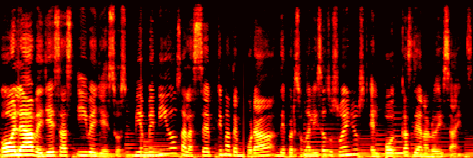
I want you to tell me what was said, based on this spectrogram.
Hola, bellezas y bellezos. Bienvenidos a la séptima temporada de Personaliza tus sueños, el podcast de Analo Designs.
